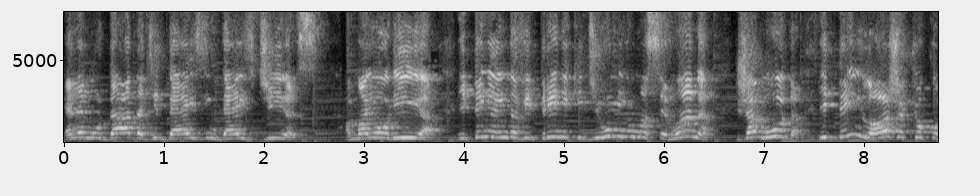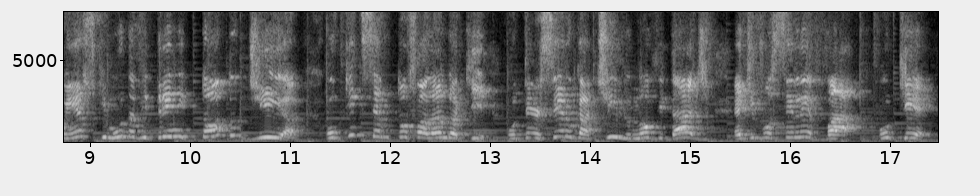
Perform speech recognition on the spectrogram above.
ela é mudada de 10 em 10 dias a maioria. E tem ainda vitrine que de uma em uma semana já muda. E tem loja que eu conheço que muda vitrine todo dia. O que, que você estou falando aqui? O terceiro gatilho, novidade, é de você levar o quê?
